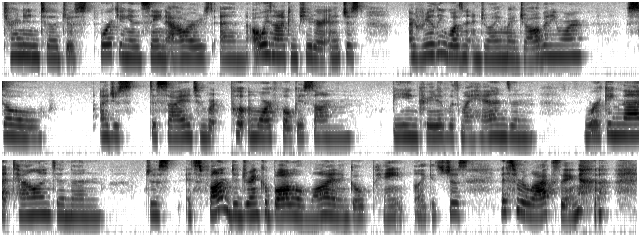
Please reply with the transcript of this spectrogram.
turned into just working insane hours and always on a computer. And it just, I really wasn't enjoying my job anymore. So I just decided to put more focus on being creative with my hands and working that talent and then just it's fun to drink a bottle of wine and go paint like it's just it's relaxing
